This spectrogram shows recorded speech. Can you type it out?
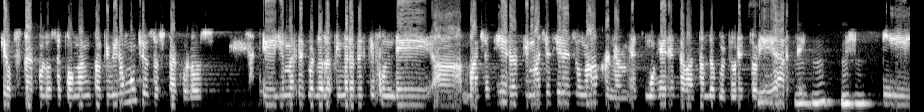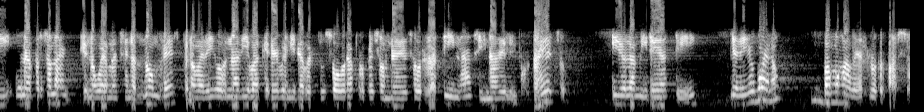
qué obstáculos se pongan, porque vieron muchos obstáculos eh, yo me recuerdo la primera vez que fundé uh, Macha Tierra, que Macha Tierra es un acronym, es Mujeres Avanzando Cultura, Historia y Arte. Uh -huh, uh -huh. Y una persona, que no voy a mencionar nombres, pero me dijo, nadie va a querer venir a ver tus obras porque son de sobre latinas y nadie le importa eso. Y yo la miré así, y le dije, bueno, vamos a ver lo que pasa.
